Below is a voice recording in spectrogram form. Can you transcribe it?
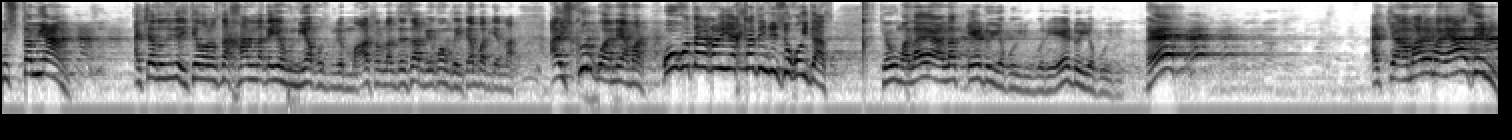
মুস্তামিয়ান। আচ্ছা যদি যাইতে পারো না খান লাগাইয়া শুনিয়া খোঁজ বলে মাশাল্লাহ যে যাবে কম যাইতে পারি না আইস্কুর বোয়ানে আমার ও কথা করে একটা দিন দিছো কই দাস কেউ মালায় আলাত এড হইয়া বইরি করে এড হইয়া বইরি। হ্যাঁ আচ্ছা আমারে মায়া আসেনি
